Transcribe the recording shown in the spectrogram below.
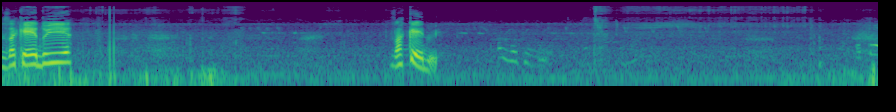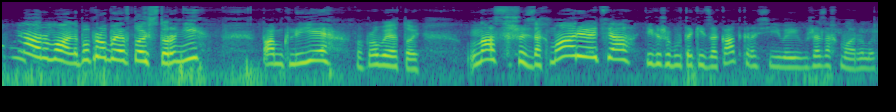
закидує. Закидуй. Нормально, попробує в той стороні. Там клює, попробує той. У нас щось захмарюється, тільки що був такий закат красивий, вже захмарилось.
